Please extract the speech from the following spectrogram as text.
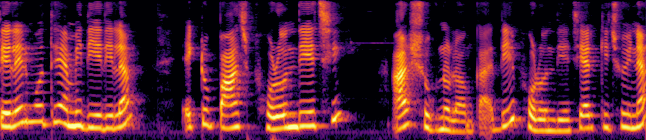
তেলের মধ্যে আমি দিয়ে দিলাম একটু পাঁচ ফোড়ন দিয়েছি আর শুকনো লঙ্কা দিয়ে ফোড়ন দিয়েছি। আর কিছুই না,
